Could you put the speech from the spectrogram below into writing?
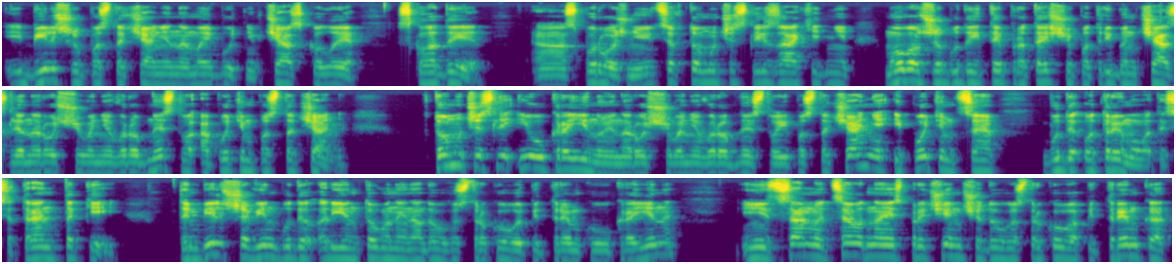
і більше в постачання на майбутнє. В час, коли склади спорожнюються, в тому числі західні. Мова вже буде йти про те, що потрібен час для нарощування виробництва, а потім постачання. В тому числі і Україною нарощування виробництва і постачання, і потім це буде отримуватися. Тренд такий. Тим більше він буде орієнтований на довгострокову підтримку України, І саме це одна із причин, що довгострокова підтримка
